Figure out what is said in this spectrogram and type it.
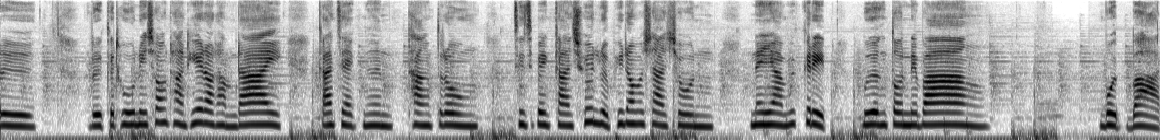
รือ หรือกระทู้ในช่องทางที่เราทำได้ การแจกเงินทางตรง จึงจะเป็นการช่วยเหลือพี่น้องประชาชน ในยามวิกฤตเบื้องต้นได้บ้าง บทบาท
